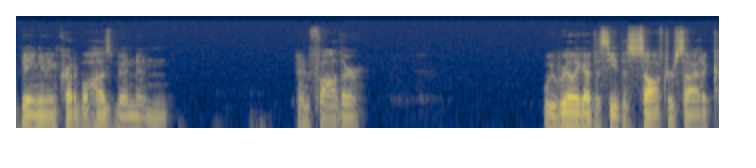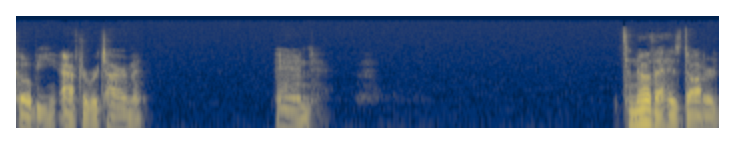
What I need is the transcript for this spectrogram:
being an incredible husband and and father. We really got to see the softer side of Kobe after retirement. And to know that his daughter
